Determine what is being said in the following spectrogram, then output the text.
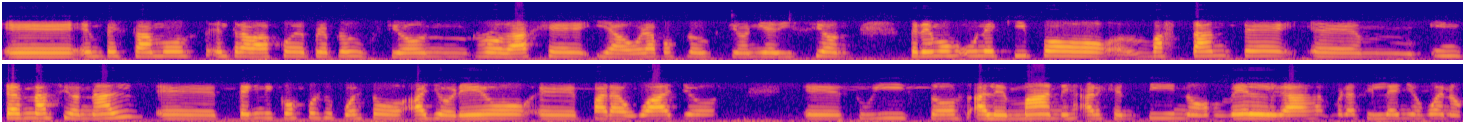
eh, empezamos el trabajo de preproducción, rodaje y ahora postproducción y edición. Tenemos un equipo bastante em, internacional, eh, técnicos por supuesto ayoreo, eh, paraguayos, eh, suizos, alemanes, argentinos, belgas, brasileños. Bueno,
